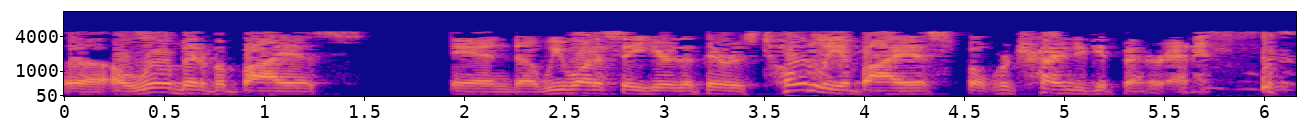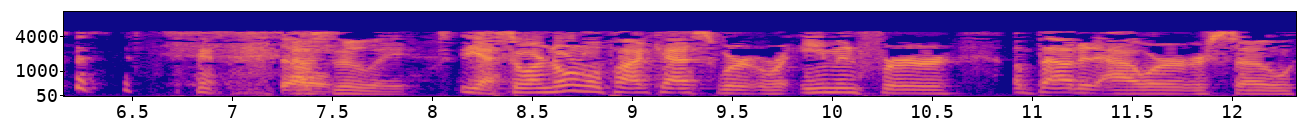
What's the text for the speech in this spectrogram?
uh, a little bit of a bias. And uh, we want to say here that there is totally a bias, but we're trying to get better at it. So- Absolutely. Yeah, so our normal podcasts, we're, we're aiming for about an hour or so.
